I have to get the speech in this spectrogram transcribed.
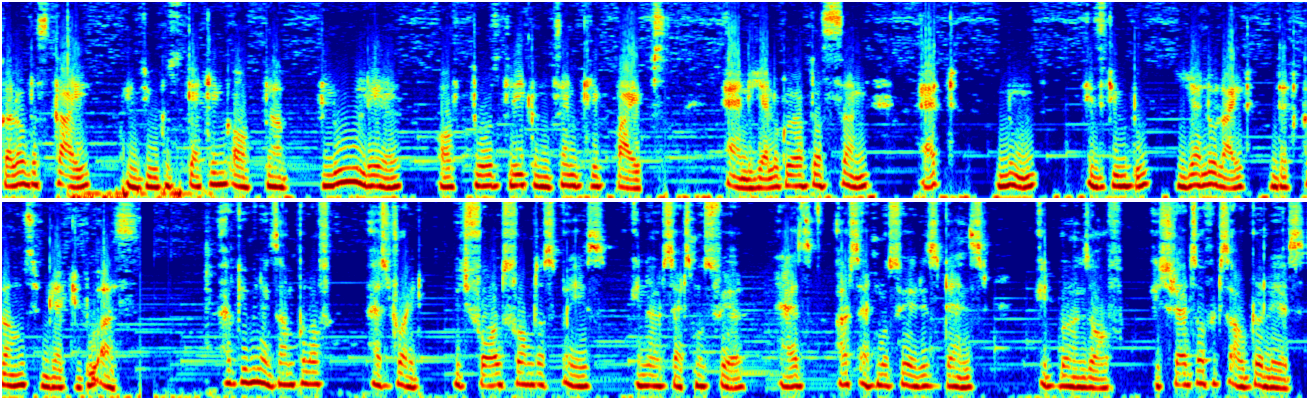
color of the sky is due to scattering of the blue layer of those three concentric pipes and yellow color of the sun at noon is due to yellow light that comes directly to us. I've given an example of asteroid which falls from the space in Earth's atmosphere. As Earth's atmosphere is dense, it burns off. It shreds off its outer layers.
